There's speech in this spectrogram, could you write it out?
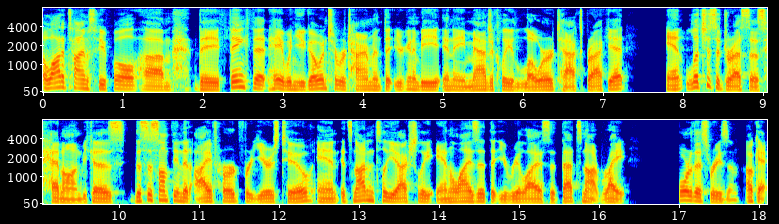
a lot of times, people um, they think that hey, when you go into retirement, that you're going to be in a magically lower tax bracket. And let's just address this head on because this is something that I've heard for years too. And it's not until you actually analyze it that you realize that that's not right. For this reason, okay.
